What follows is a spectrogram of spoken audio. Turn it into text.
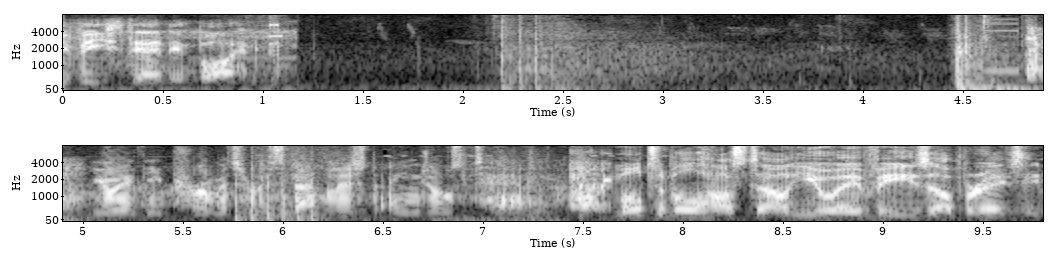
UAV standing by. UAV perimeter established, Angels 10. Multiple hostile UAVs operating.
